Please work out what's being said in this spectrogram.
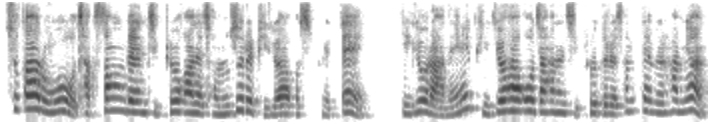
추가로 작성된 지표 간의 점수를 비교하고 싶을 때 비교란에 비교하고자 하는 지표들을 선택을 하면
